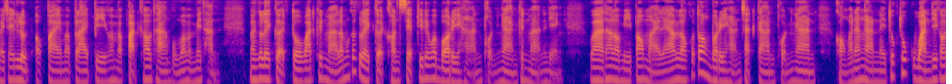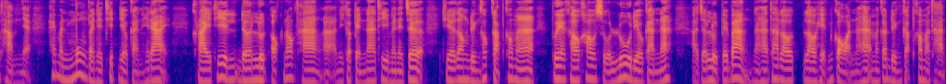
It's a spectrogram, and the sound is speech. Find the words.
ไม่ใช่หลุดออกไปมาปลายปีค่อยมาปัดเข้าทาง ผมว่ามันไม่ทัน มันก็เลยเกิดตัววัดขึ้นมา แล้วมันก็เลยเกิดคอนเซปที่เรียกว่าบริหารผลงานขึ้นมานั่นเอง ว่าถ้าเรามีเป้าหมายแล้ว เราก็ต้องบริหารจัดการผลงานของพนักงานในทุกๆ วันที่เขาทำเนี่ยให้มันมุ่งไปในทิศเดียวกันให้ได้ ใครที่เดินหลุดออกนอกทางอะนี่ก็เป็นหน้าที่ manager ที่จะต้องดึงเขากลับเข้ามา เพื่อให้เขาเข้าสู่ลู่เดียวกันนะ อาจจะหลุดไปบ้างนะฮะถ้าเราเราเห็นก่อนนะฮะมันก็ดึงกลับเข้ามาทัน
